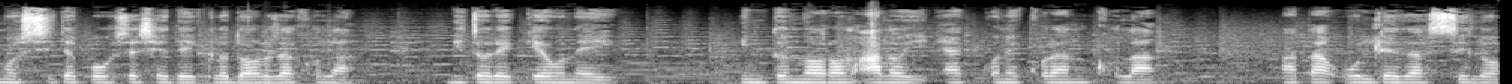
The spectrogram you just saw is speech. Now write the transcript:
মসজিদে পৌঁছে সে দেখল দরজা খোলা, ভিতরে কেউ নেই। কিন্তু নরম আলোয় এক কোণে কোরআন খোলা, পাতা উল্টে যাচ্ছিল,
